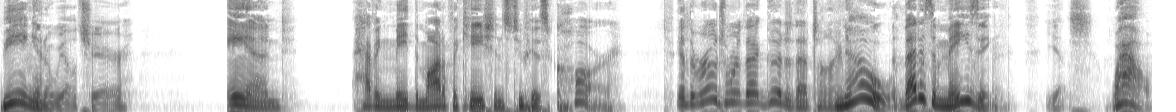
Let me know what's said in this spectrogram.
being in a wheelchair and having made the modifications to his car. And the roads weren't that good at that time. No, that is amazing. Yes. Wow.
